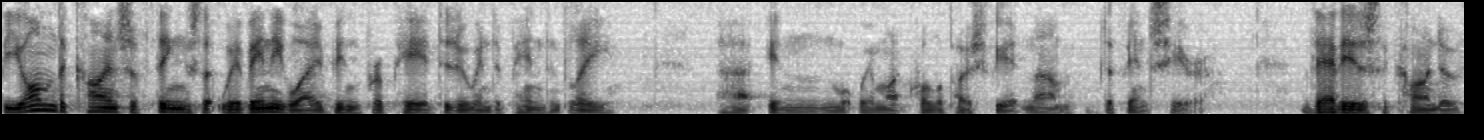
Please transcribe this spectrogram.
beyond the kinds of things that we've anyway been prepared to do independently uh, in what we might call the post Vietnam defence era. That is the kind of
